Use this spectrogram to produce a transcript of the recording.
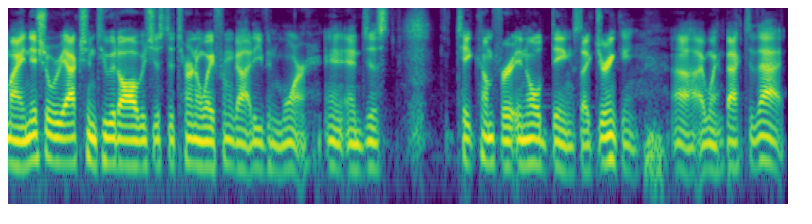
my initial reaction to it all was just to turn away from God even more and, and just take comfort in old things like drinking. Uh, I went back to that.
